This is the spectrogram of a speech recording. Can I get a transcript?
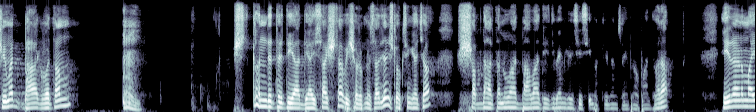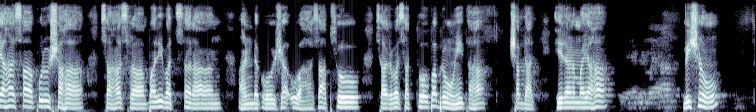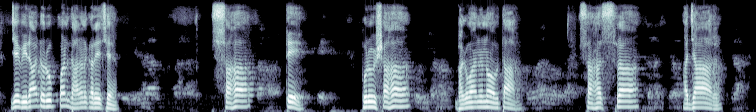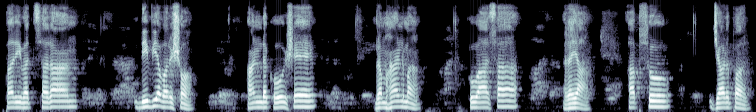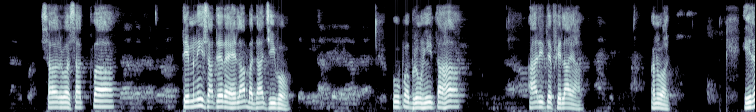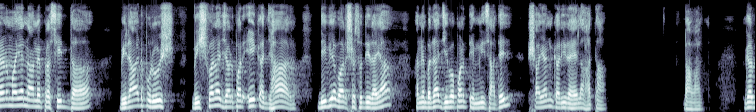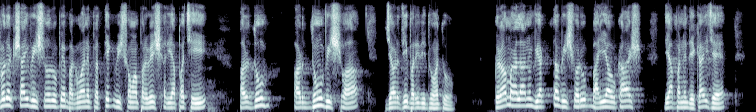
શ્રીમદ ભાગવતમ સ્કંદ તૃતીય અધ્યાય ષષ્ઠ વિશ્વરૂપનું સર્જન શ્લોક સંખ્યા છ શબ્દાર્થ અનુવાદ ભાવાથી દિવ્યાનગીરી શ્રી શ્રી ભક્તિવેદાંત સ્વામી પ્રભુપાદ દ્વારા હિરણમય સ પુરુષ સહસ્ર પરિવત્સરાન અંડકોશ ઉહાસાપસુ સર્વસત્વોપબૃહિત શબ્દાર્થ હિરણમય વિષ્ણુ જે વિરાટ રૂપ પણ ધારણ કરે છે. સહ તે પુરુષ ભગવાનનો અવતાર. સહસ્ર હજાર પરિવત્સરાન દિવ્ય વર્ષો અંડકોશે બ્રહ્માંડમાં ઉવાસા રહ્યા. અપસુ જળ પર. સર્વસત્વ તેમની સાથે રહેલા બધા જીવો. ઉપબૃહિત આ રીતે ફેલાયા. અનુવાદ. હિરણમય નામે પ્રસિદ્ધ વિરાટ પુરુષ વિશ્વના જળ પર એક હજાર દિવ્ય વર્ષ સુધી રહ્યા અને બધા જીવો પણ તેમની સાથે જ શયન કરી રહેલા હતા. ભાવાર્થ ગર્ભોદક્ષાઈ વિષ્ણુ રૂપે ભગવાને પ્રત્યેક વિશ્વમાં પ્રવેશ કર્યા પછી અડધું અડધું વિશ્વ જળથી ભરી દીધું હતું. ગ્રહમાલાનું વ્યક્ત વિશ્વરૂપ બાહ્ય અવકાશ જે આપણને દેખાય છે,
